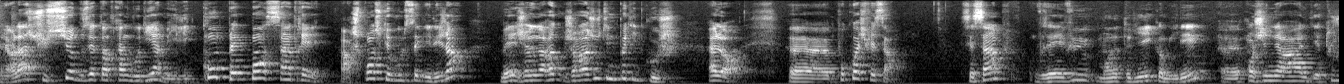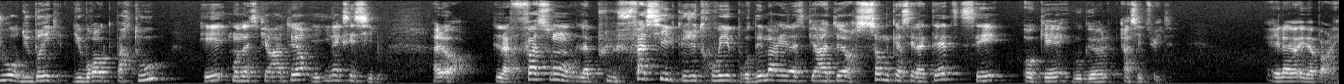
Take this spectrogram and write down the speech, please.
Alors là, je suis sûr que vous êtes en train de vous dire, mais il est complètement cintré. Alors je pense que vous le savez déjà, mais j'en rajoute une petite couche. Alors, euh, pourquoi je fais ça? C'est simple, vous avez vu mon atelier comme il est. Euh, en général, il y a toujours du brick, du broc partout, et mon aspirateur est inaccessible. Alors, la façon la plus facile que j'ai trouvé pour démarrer l'aspirateur sans me casser la tête, c'est OK, Google, ainsi de suite. Et là, il va parler.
